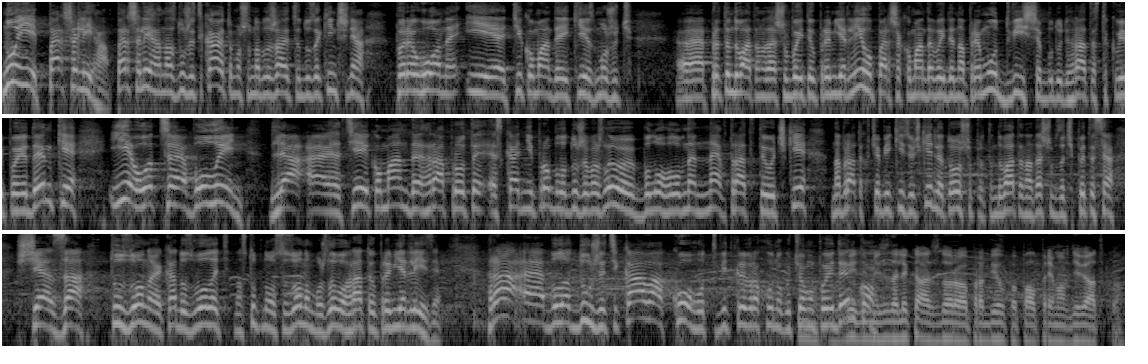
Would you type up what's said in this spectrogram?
Ну і перша ліга. Перша ліга нас дуже цікавить, тому що наближаються до закінчення перегони і ті команди, які зможуть претендувати на те, щоб вийти в прем'єр-лігу. Перша команда вийде напряму, дві ще будуть грати стикові поєдинки. І от це Волинь для е, цієї команди гра проти СК Дніпро була дуже важливою. Було головне не втратити очки, набрати хоча б якісь очки для того, щоб претендувати на те, щоб зачепитися ще за ту зону, яка дозволить наступного сезону можливо грати у прем'єр-лізі. Гра е, була дуже цікава. Когут відкрив рахунок у цьому поєдинку. Видим, издалека здорово пробил, попал прямо в девятку.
